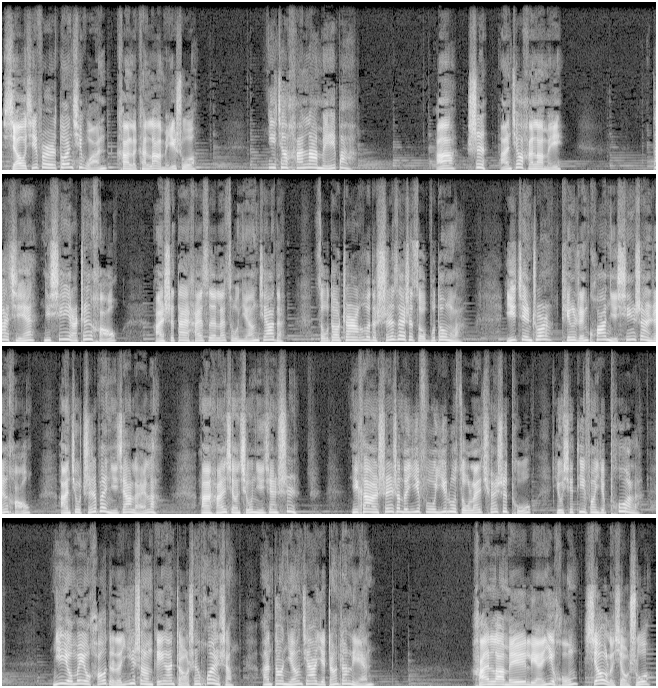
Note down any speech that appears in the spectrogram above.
小媳妇儿端起碗看了看腊梅，说：“你叫韩腊梅吧？”“啊，是，俺叫韩腊梅。”大姐，你心眼真好。俺是带孩子来走娘家的，走到这儿饿得实在是走不动了。一进庄听人夸你心善人好，俺就直奔你家来了。俺还想求你一件事。你看，身上的衣服一路走来全是土，有些地方也破了。你有没有好点的衣裳给俺找身换上？俺到娘家也长长脸。韩腊梅脸一红，笑了笑说：“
